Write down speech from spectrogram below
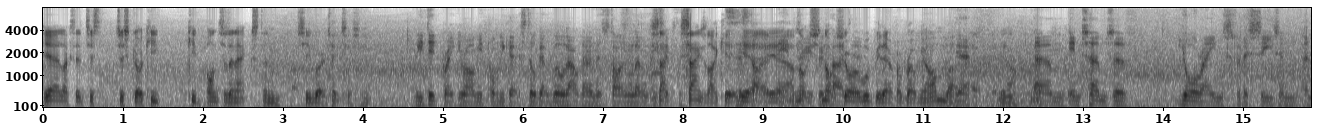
yeah, like I said, just just got to keep keep on to the next and see where it takes us. yeah. You did break your arm. You probably get still get wheeled out there in the starting eleven. Sa- sounds like it. Yeah, start of the yeah. I'm not not sure I would be there if I broke my arm, but Yeah. you know. Um, in terms of your aims for this season and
